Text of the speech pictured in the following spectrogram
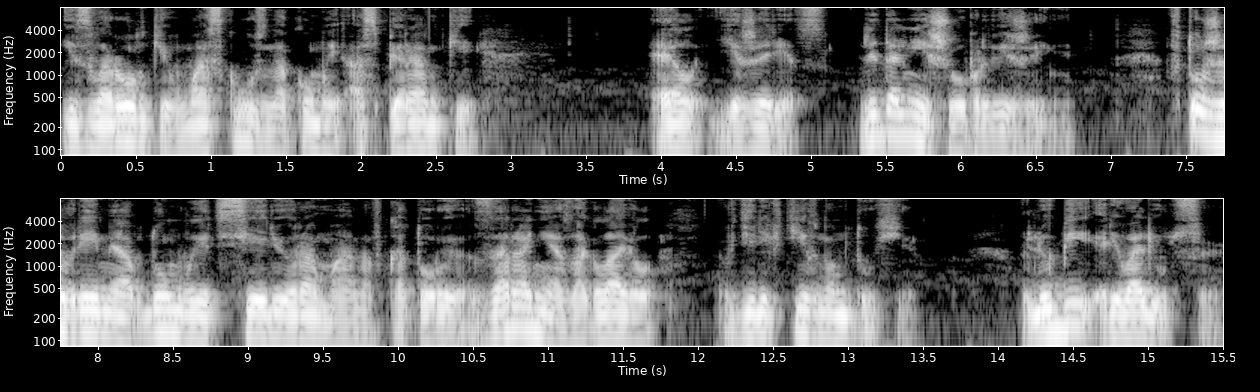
из воронки в Москву знакомой аспирантки Л. Ежерец для дальнейшего продвижения. В то же время обдумывает серию романов, которую заранее заглавил в директивном духе. «Люби революцию».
